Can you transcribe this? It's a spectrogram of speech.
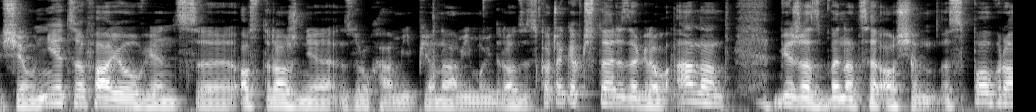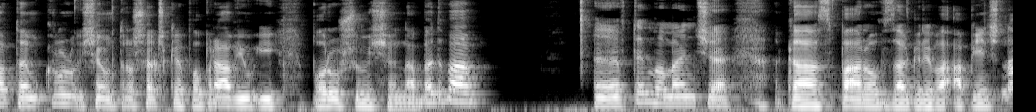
się nie cofają, więc e, ostrożnie z ruchami pionami, moi drodzy. Skoczek F4 zagrał Anand, wieża z B na C8 z powrotem, król się troszeczkę poprawił i poruszył się na B2. E, w tym momencie Kasparow zagrywa A5. No,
